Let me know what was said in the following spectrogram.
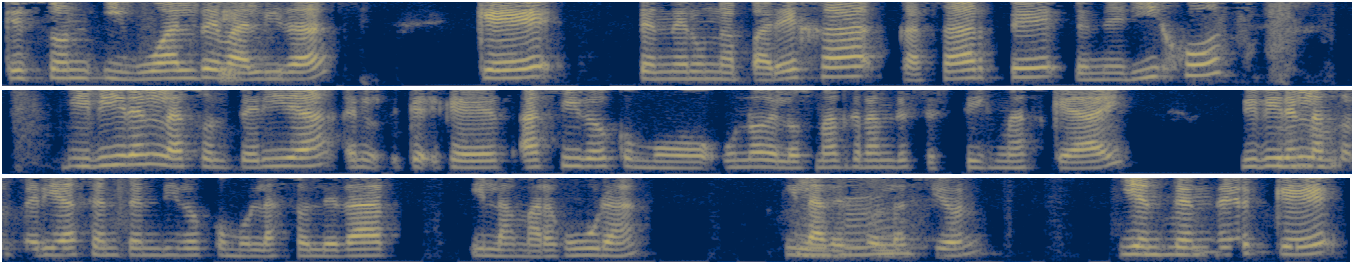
que son igual de válidas que tener una pareja, casarte, tener hijos, vivir en la soltería, que, es, ha sido como uno de los más grandes estigmas que hay. Vivir en la soltería se ha entendido como la soledad y la amargura y la desolación, y entender que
